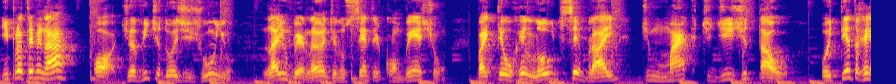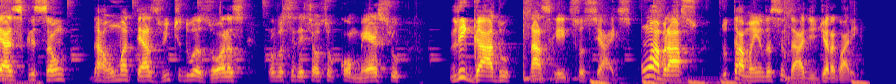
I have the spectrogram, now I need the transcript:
E para terminar, ó, dia 22 de junho, lá em Uberlândia, no Center Convention, vai ter o Reload Sebrae de marketing digital. 80 reais a inscrição, da 1 até as 22 horas, para você deixar o seu comércio ligado nas redes sociais. Um abraço do tamanho da cidade de Araguari.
